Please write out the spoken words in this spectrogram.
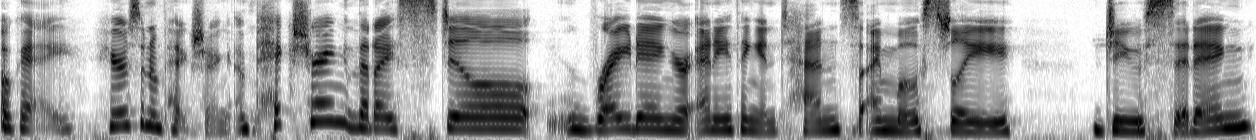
Okay, here's what I'm picturing. I'm picturing that I still writing or anything intense, I mostly do sitting.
